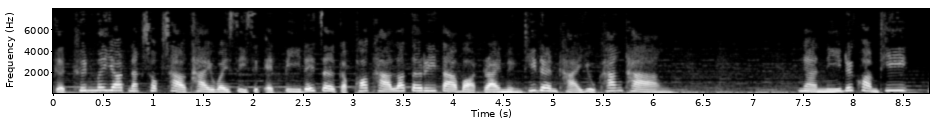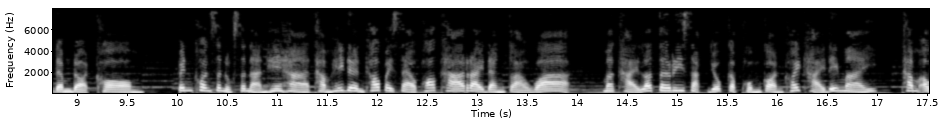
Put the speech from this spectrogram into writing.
เกิดขึ้นเมื่อยอดนักชกชาวไทยวัย 41 ปี ได้เจอกับพ่อค้าลอตเตอรี่ตาบอดรายหนึ่งที่เดินขายอยู่ข้างทาง งานนี้ด้วยความที่ดำ .com เป็นคนสนุกสนานเฮฮาทำให้เดินเข้าไปแซวพ่อค้ารายดังกล่าวว่า มาขายลอตเตอรี่สักยกกับผมก่อนค่อยขายได้ไหมทำเอา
